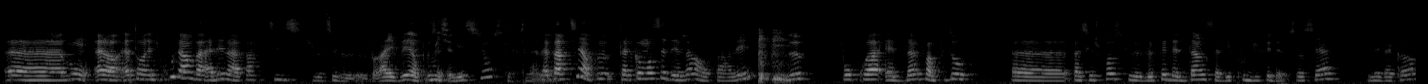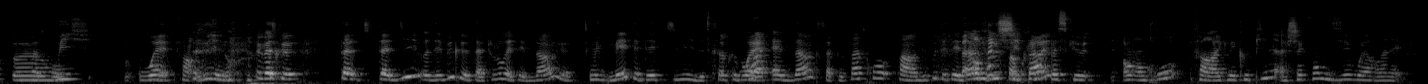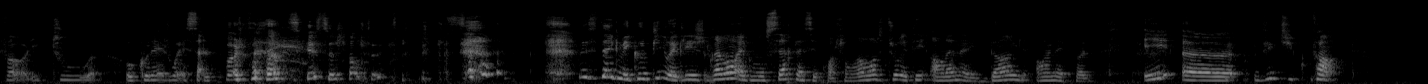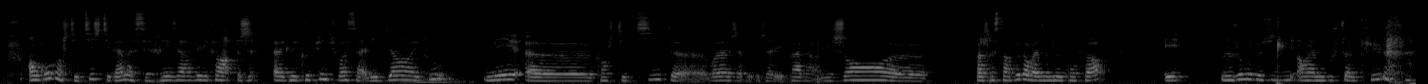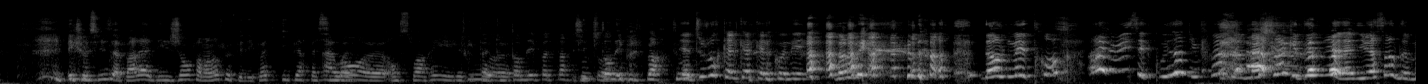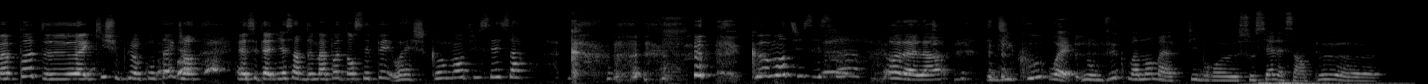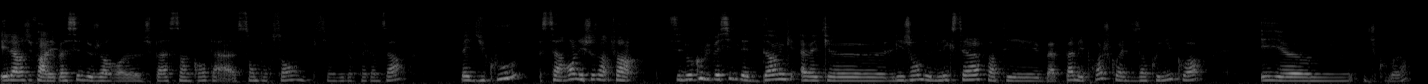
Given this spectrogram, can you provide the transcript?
Euh, bon, alors attends, et du coup là on va aller dans la partie, je sais de driver un peu Oui. cette émission. Parce que finalement. La partie un peu, t'as commencé déjà à en parler de pourquoi être dingue, enfin plutôt euh, parce que je pense que le fait d'être dingue ça découle du fait d'être social, on est d'accord? Euh, oui. Ouais, enfin, oui et non. Mais parce que tu t'as dit au début que t'as toujours été dingue, Oui. mais t'étais timide. Sauf que pour Ouais. moi, être dingue ça peut pas trop. Enfin, du coup t'étais Bah, dingue en fait, je juste sais pas, parce que, en, en gros, enfin, avec mes copines, à chaque fois, on me disait, ouais, Orlane, elle est folle et tout. Au collège, ouais, sale folle. C'est ce genre de truc. Mais c'était avec mes copines ou avec les. Vraiment, avec mon cercle assez proche. hein. Vraiment, j'ai toujours été, Orlane, elle est dingue, Orlane, elle est folle. Et euh, vu que tu. Enfin. En gros, quand j'étais petite, j'étais quand même assez réservée. Enfin, avec mes copines, tu vois, ça allait bien et tout. Mais euh, quand j'étais petite, euh, voilà, j'allais pas vers les gens. euh, Enfin, je restais un peu dans ma zone de confort. Et le jour où je me suis dit, Orlane, bouge-toi le cul, et que je me suis mise à parler à des gens, enfin maintenant je me fais des potes hyper facilement euh, en soirée et Tu tout. le temps des potes partout. J'ai tout le temps des potes partout. Il y a toujours quelqu'un qu'elle connaît dans le, mé- dans le métro. Ah, lui, c'est le cousin du frère de machin qui était venu à l'anniversaire de ma pote avec qui je suis plus en contact. Genre, c'était l'anniversaire de ma pote en CP. Wesh, comment tu sais ça? Comment tu sais ça? Oh là là. Et du coup, ouais, donc vu que maintenant ma fibre euh, sociale, elle s'est un peu euh, élargie, enfin elle est passée de genre, euh, je sais pas, 50 à 100%, si on veut dire ça comme ça, bah du coup, ça rend les choses... Enfin, c'est beaucoup plus facile d'être dingue avec euh, les gens de l'extérieur, enfin t'es, bah, pas mes proches quoi, des inconnus quoi. Et du coup voilà,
